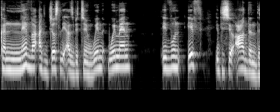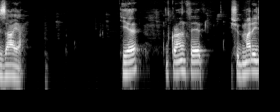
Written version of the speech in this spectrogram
can never act justly as between women, even if it is your ardent desire. Here, the Quran said you should marry,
